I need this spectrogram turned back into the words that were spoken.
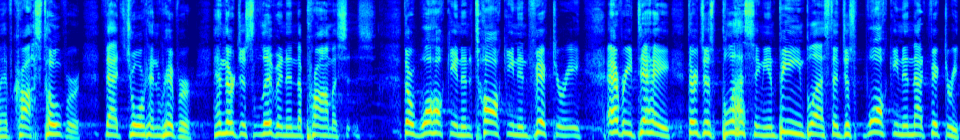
have crossed over that Jordan River and they're just living in the promises. They're walking and talking in victory every day. They're just blessing and being blessed and just walking in that victory.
